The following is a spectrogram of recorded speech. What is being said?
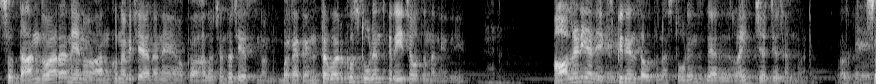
సో దాని ద్వారా నేను అనుకున్నవి చేయాలనే ఒక ఆలోచనతో చేస్తున్నాను. బట్ అది ఎంతవరకు స్టూడెంట్స్కి రీచ్ అవుతుంది అనేది ఆల్రెడీ అది ఎక్స్పీరియన్స్ అవుతున్న students they are right judges అనమాట సో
